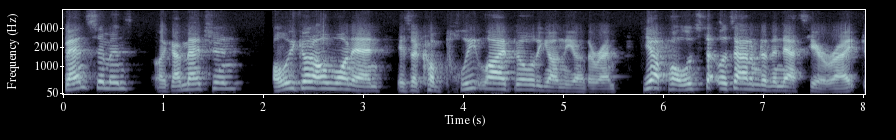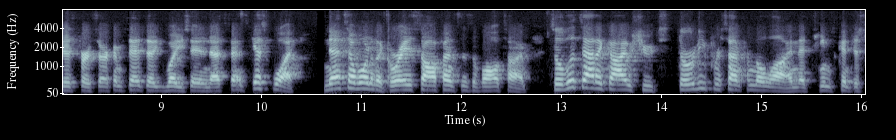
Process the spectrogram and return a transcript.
ben simmons like i mentioned only good on one end is a complete liability on the other end yeah paul let's let's add him to the nets here right just for circumstance uh, what do you say to the nets fans guess what Nets have one of the greatest offenses of all time. So let's add a guy who shoots 30% from the line that teams can just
